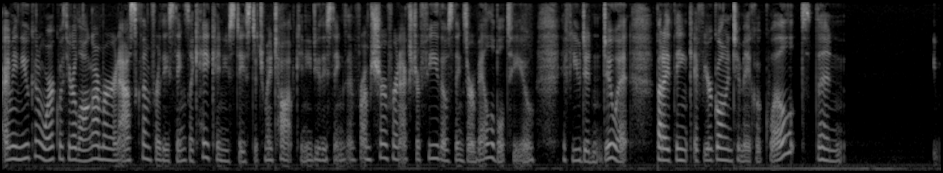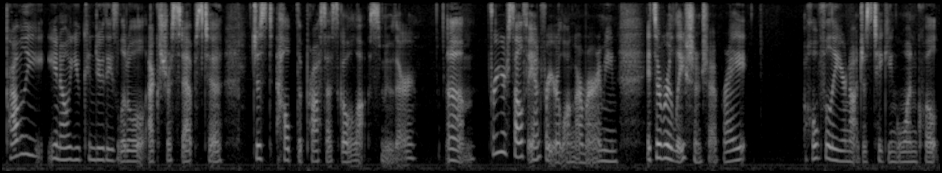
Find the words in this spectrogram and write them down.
I mean, you can work with your long armor and ask them for these things like, hey, can you stay stitch my top? Can you do these things? And for, I'm sure for an extra fee, those things are available to you if you didn't do it. But I think if you're going to make a quilt, then probably, you know, you can do these little extra steps to just help the process go a lot smoother. Um, for yourself and for your long armor. I mean, it's a relationship, right? hopefully you're not just taking one quilt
